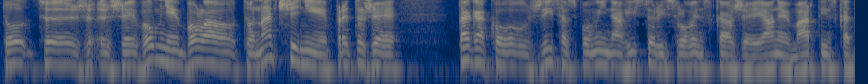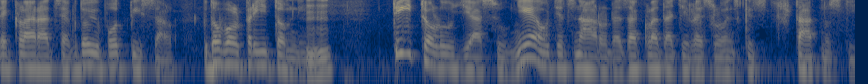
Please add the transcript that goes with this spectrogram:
to, to, že, že vo mne bolo to nadšenie, pretože tak ako vždy sa spomína v histórii Slovenska, že ja neviem, Martinská deklarácia, kto ju podpísal, kto bol prítomný. Mm-hmm. Títo ľudia sú nie otec národa, zakladateľe slovenskej štátnosti.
